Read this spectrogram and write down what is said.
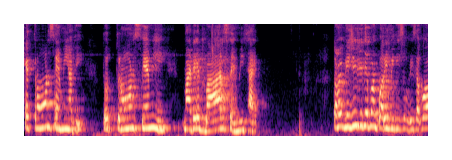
કે ત્રણ સેમી હતી. તો ત્રણ સેમી માટે બાર સેમી થાય. તમે બીજી રીતે પણ પરિમિતિ શોધી શકો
